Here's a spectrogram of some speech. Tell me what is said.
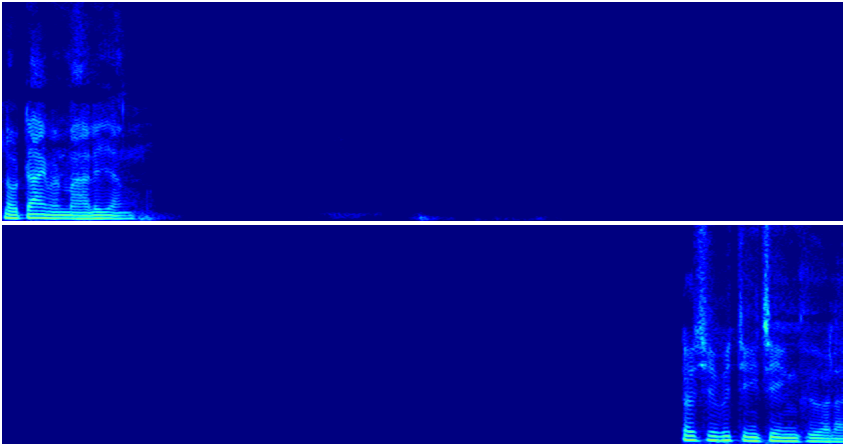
เราได้มันมาหรือยัง แล้วชีวิตจริง ๆ คืออะไร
